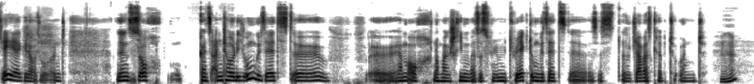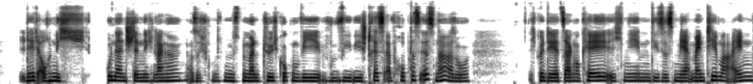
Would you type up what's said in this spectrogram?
Ja, ja, genau so. Und es ist auch ganz anschaulich umgesetzt. Äh, äh, haben auch nochmal geschrieben, also es ist mit React umgesetzt, äh, es ist also JavaScript und mhm. lädt auch nicht unanständig lange. Also ich müsste mal natürlich gucken, wie, wie, wie stresserprobt das ist. Ne? Also ich könnte jetzt sagen, okay, ich nehme dieses mehr, mein Thema ein,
